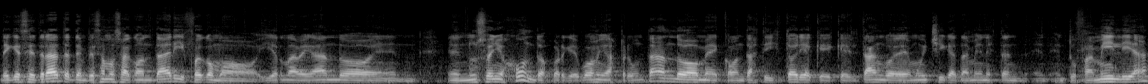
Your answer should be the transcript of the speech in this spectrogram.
de qué se trata, te empezamos a contar y fue como ir navegando en, en un sueño juntos, porque vos me ibas preguntando, me contaste historia que, que el tango de muy chica también está en, tu familia.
